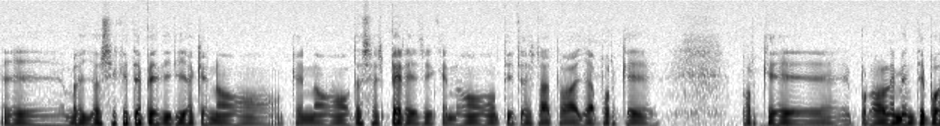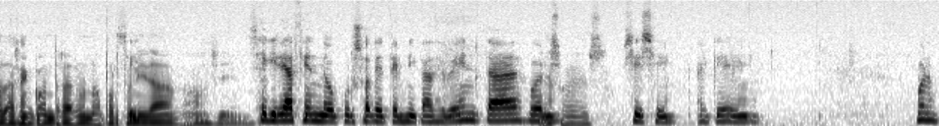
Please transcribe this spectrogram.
eh, hombre, yo sí que te pediría que no, que no desesperes y que no tires la toalla porque porque probablemente puedas encontrar una oportunidad, ¿no? Seguiré haciendo cursos de técnicas de ventas, bueno. Eso es. Sí, sí, hay que... Bueno,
